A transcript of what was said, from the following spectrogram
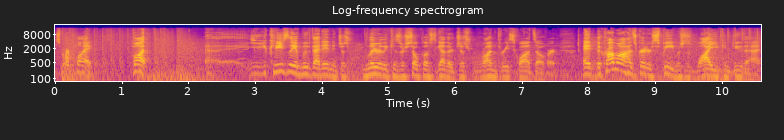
Smart play. But, you could easily have moved that in and just literally, because they're so close together, just run three squads over. And the Cromwell has greater speed, which is why you can do that.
